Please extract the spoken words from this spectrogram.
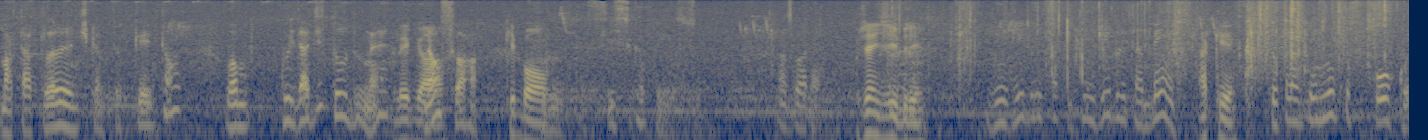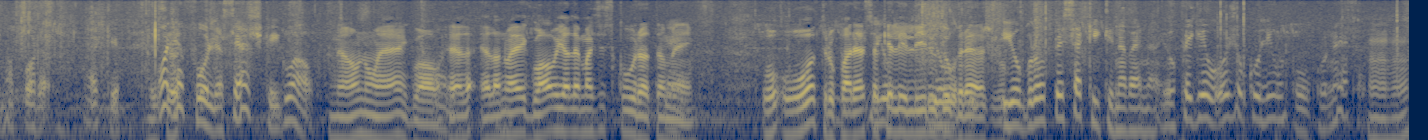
Mata Atlântica, não sei o quê. Então, vamos cuidar de tudo, né? Legal. Não só Que bom. Isso que eu penso. Agora, Gengibre. gengibre, tá- gengibre também, Aqui. eu plantei muito pouco na fora. Aqui. Esse Olha é- a folha, você acha que é igual? Não, não é igual. Olha. Ela, ela não é igual e ela é mais escura também. O, o outro parece E o- aquele lírio e do o- brejo. E o broto esse aqui que na verdade. Eu peguei hoje, eu colhi um pouco, né? Uhum.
